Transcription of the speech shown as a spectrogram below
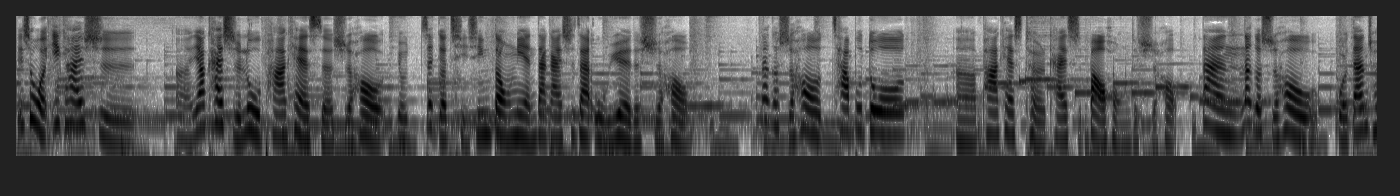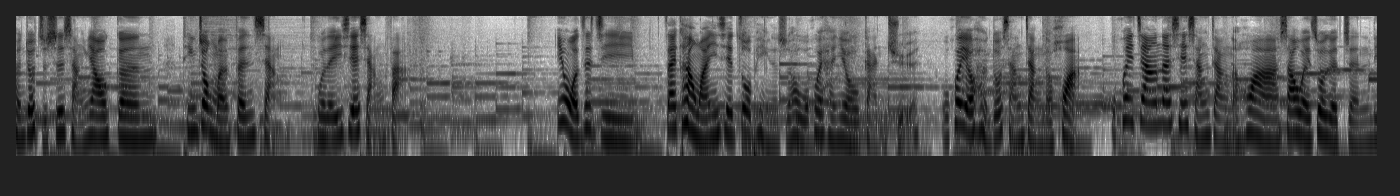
其实我一开始，呃，要开始录 podcast 的时候，有这个起心动念，大概是在五月的时候。那个时候差不多。呃，Podcaster 开始爆红的时候，但那个时候我单纯就只是想要跟听众们分享我的一些想法。因为我自己在看完一些作品的时候，我会很有感觉，我会有很多想讲的话，我会将那些想讲的话稍微做个整理。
